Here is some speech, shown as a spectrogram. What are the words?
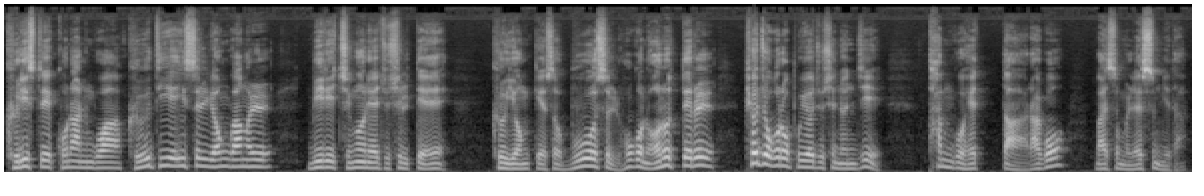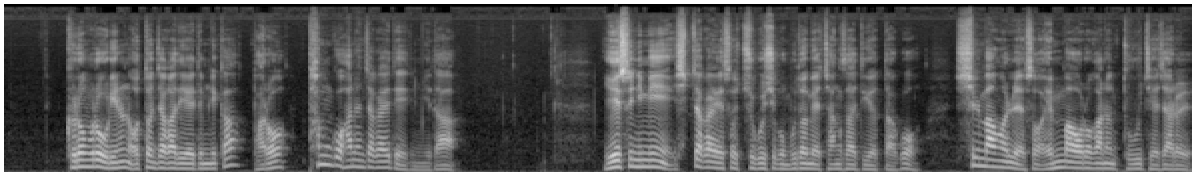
그리스도의 고난과 그 뒤에 있을 영광을 미리 증언해 주실 때그 영께서 무엇을 혹은 어느 때를 표적으로 보여주시는지 탐구했다라고 말씀을 했습니다. 그러므로 우리는 어떤 자가 되어야 됩니까? 바로 탐구하는 자가 되어야 됩니다. 예수님이 십자가에서 죽으시고 무덤에 장사되었다고 실망을 내서 엠마오로 가는 두 제자를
